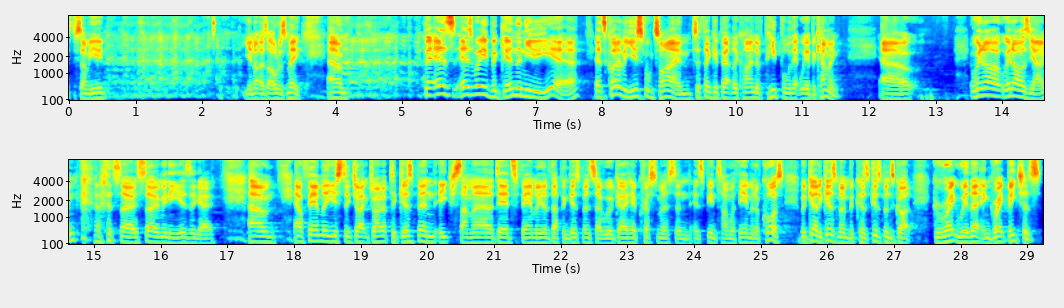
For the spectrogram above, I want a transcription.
some of you, you're not as old as me. Um, but as, as we begin the new year, it's kind of a useful time to think about the kind of people that we're becoming. Uh, when I, when I was young, so so many years ago, um, our family used to drive up to Gisborne each summer. Dad's family lived up in Gisborne, so we would go have Christmas and, and spend time with them. And of course, we'd go to Gisborne because Gisborne's got great weather and great beaches.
